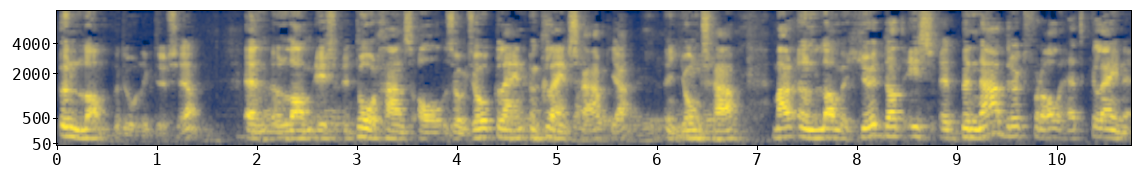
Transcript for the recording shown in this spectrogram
een, lam bedoel ik dus, ja. En een lam is doorgaans al sowieso klein, een klein schaap, ja, een jong schaap. Maar een lammetje, dat is, het benadrukt vooral het kleine.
